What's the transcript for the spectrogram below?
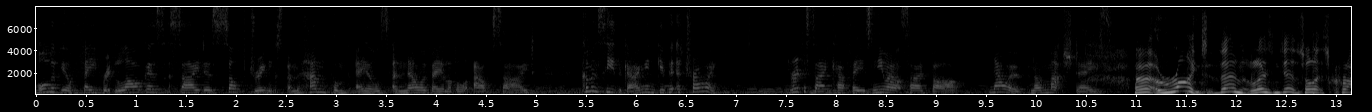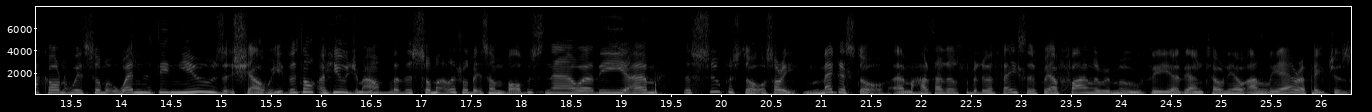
All of your favourite lagers, ciders, soft drinks, and hand pump ales are now available outside. Come and see the gang and give it a try. The Riverside Cafe's new outside bar, now open on match days. Uh, right, then, ladies and gents, so let's crack on with some Wednesday news, shall we? There's not a huge amount, but there's some little bits and bobs. Now, uh, the um, the Superstore, or sorry, Megastore, um, has had a little bit of a facelift. We have finally removed the uh, the Antonio and Liera pictures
